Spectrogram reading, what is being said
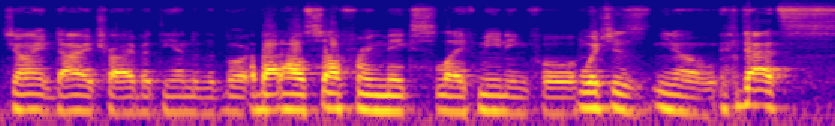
giant diatribe at the end of the book about how suffering makes life meaningful, which is, you know, that's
